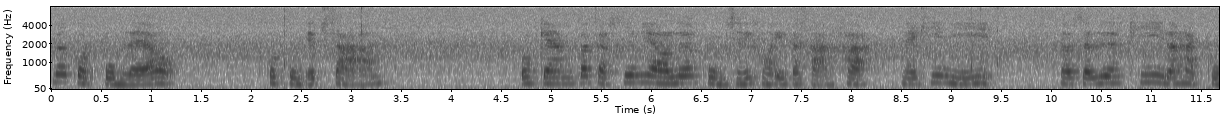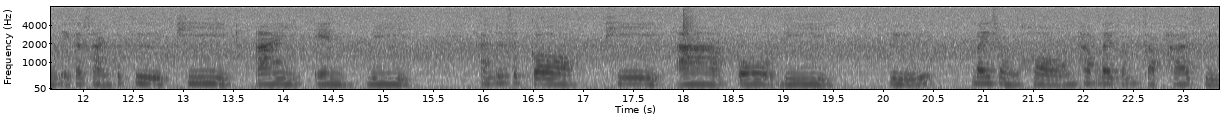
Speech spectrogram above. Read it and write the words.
เมื่อกดปุ่มแล้ว กดปุ่ม F3 โปรแกรมก็จะขึ้นให้เราเลือกกลุ่มชนิดของเอกสารค่ะ ในที่นี้เราจะเลือกที่รหัสกลุ่มเอกสารก็คือ p i n v underscore p r o d หรือใบส่งของทับใบกำกับภาษี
